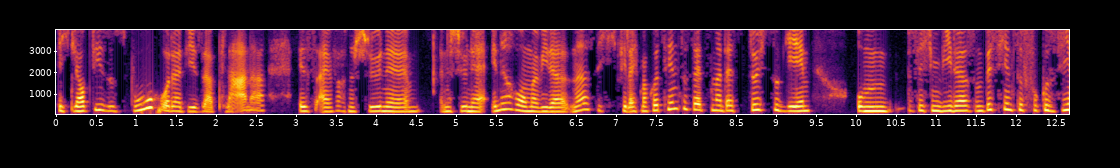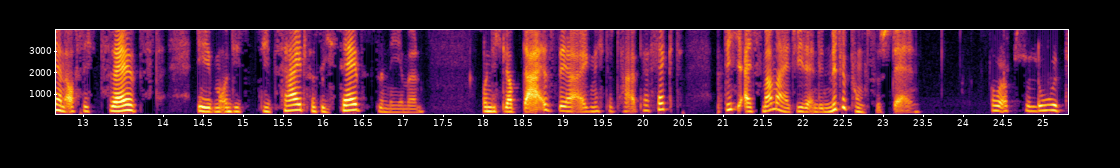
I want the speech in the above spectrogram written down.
Ich glaube, dieses Buch oder dieser Planer ist einfach eine schöne eine schöne Erinnerung, mal wieder, ne, sich vielleicht mal kurz hinzusetzen, mal das durchzugehen, um sich wieder so ein bisschen zu fokussieren auf sich selbst eben und die, die Zeit für sich selbst zu nehmen. Und ich glaube, da ist der eigentlich total perfekt, dich als Mama halt wieder in den Mittelpunkt zu stellen. Oh, absolut.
